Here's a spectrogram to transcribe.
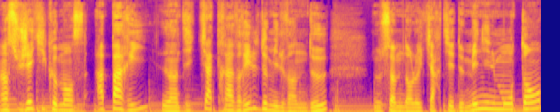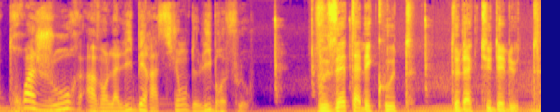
Un sujet qui commence à Paris, lundi 4 avril 2022. Nous sommes dans le quartier de Ménilmontant, trois jours avant la libération de Libreflot. Vous êtes à l'écoute de l'actu des luttes.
